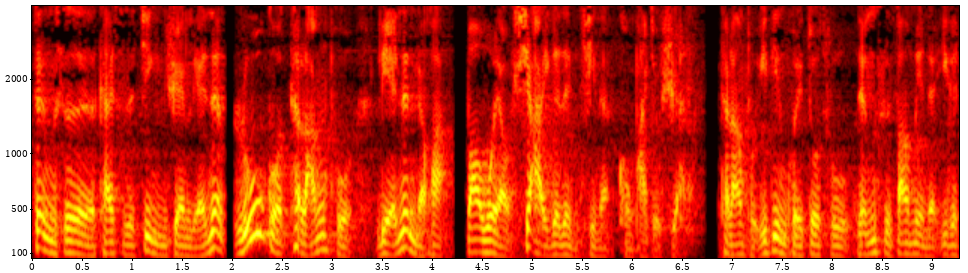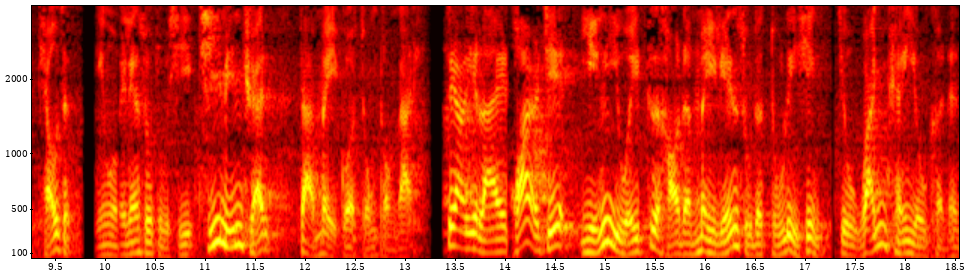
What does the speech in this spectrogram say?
正式开始竞选连任，如果特朗普连任的话，鲍威尔下一个任期呢，恐怕就悬了。特朗普一定会做出人事方面的一个调整，因为美联储主席提名权在美国总统那里。这样一来，华尔街引以为自豪的美联储的独立性就完全有可能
